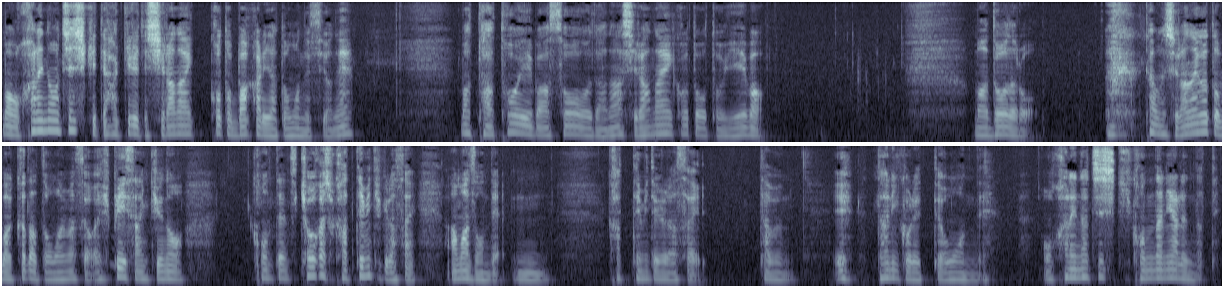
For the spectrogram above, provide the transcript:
まあお金の知識ってはっきり言って知らないことばかりだと思うんですよね。まあ、例えばそうだな知らないことといえばまあどうだろう 多分知らないことばっかだと思いますよ FP3 級のコンテンツ教科書買ってみてください Amazon でうん買ってみてください多分え何これって思うんでお金の知識こんなにあるんだって。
